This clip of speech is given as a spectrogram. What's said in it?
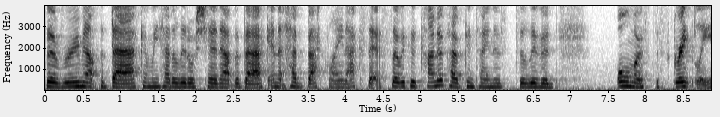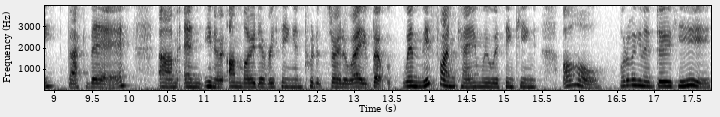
the room out the back and we had a little shed out the back and it had back lane access so we could kind of have containers delivered almost discreetly back there um, and you know unload everything and put it straight away but when this one came we were thinking oh what are we going to do here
